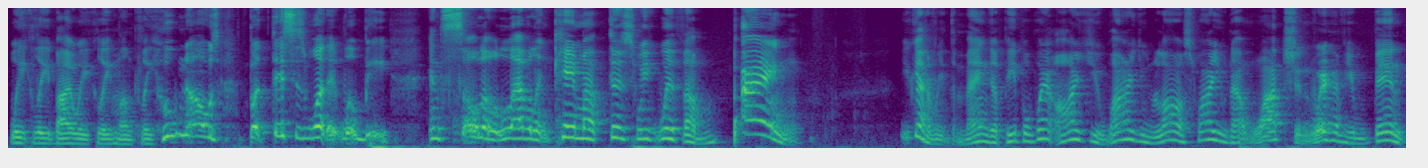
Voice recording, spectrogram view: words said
Weekly, bi weekly, monthly, who knows? But this is what it will be. And solo leveling came out this week with a bang. You gotta read the manga, people. Where are you? Why are you lost? Why are you not watching? Where have you been?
